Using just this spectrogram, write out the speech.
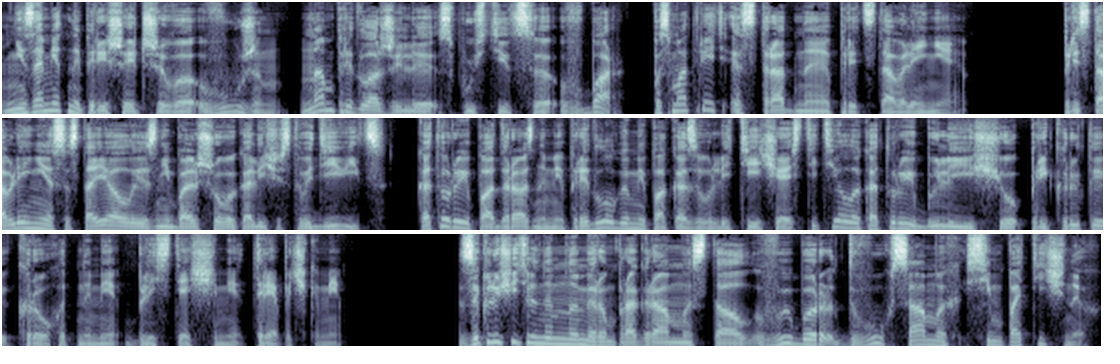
незаметно перешедшего в ужин, нам предложили спуститься в бар, посмотреть эстрадное представление. Представление состояло из небольшого количества девиц, которые под разными предлогами показывали те части тела, которые были еще прикрыты крохотными блестящими тряпочками. Заключительным номером программы стал выбор двух самых симпатичных,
